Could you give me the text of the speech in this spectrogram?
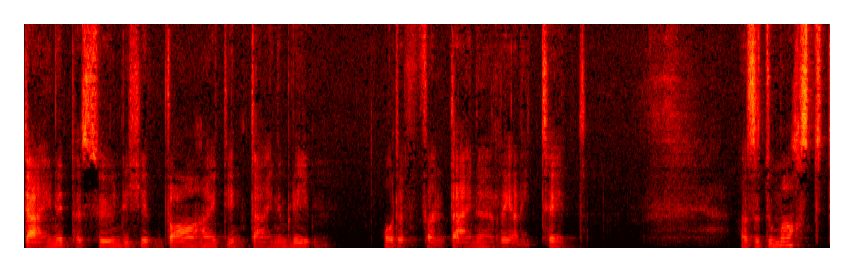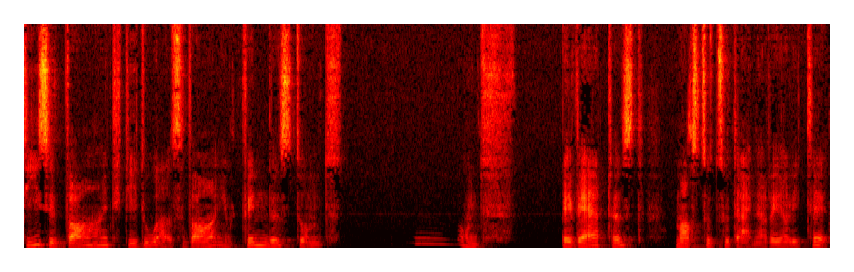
deine persönliche Wahrheit in deinem Leben oder von deiner Realität. Also du machst diese Wahrheit, die du als wahr empfindest und, und bewertest, machst du zu deiner Realität,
